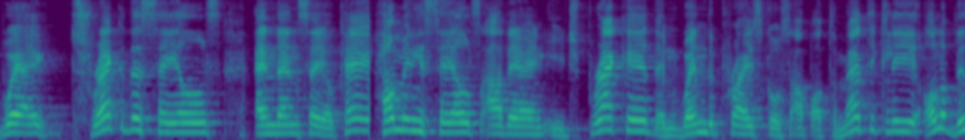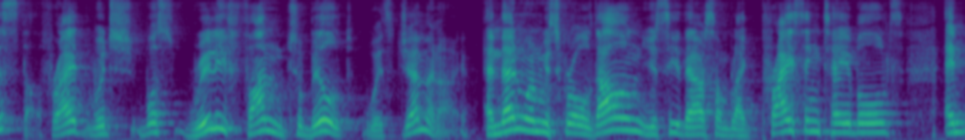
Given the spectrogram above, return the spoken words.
where I track the sales and then say, okay, how many sales are there in each bracket and when the price goes up automatically, all of this stuff, right? Which was really fun to build with Gemini. And then when we scroll down, you see there are some like pricing tables and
